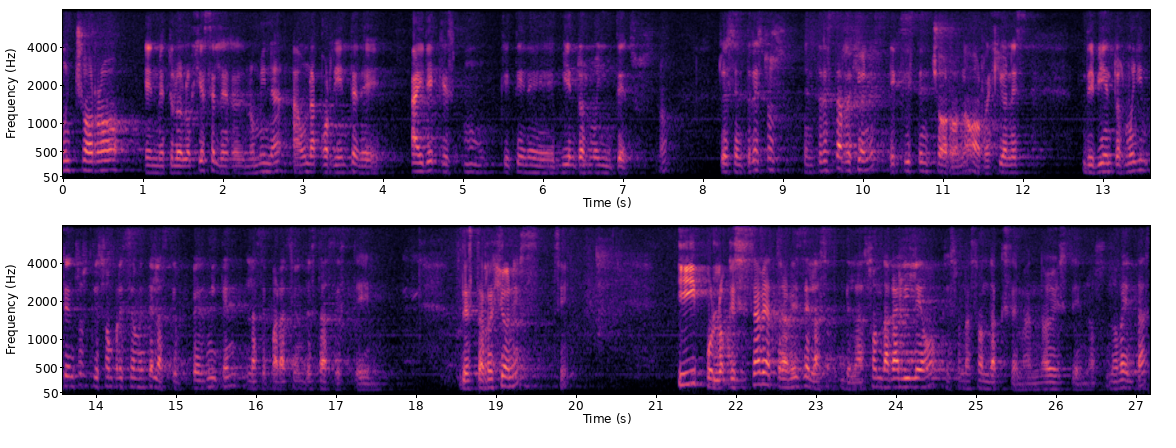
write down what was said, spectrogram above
Un chorro en meteorología se le denomina a una corriente de aire que, es, que tiene vientos muy intensos. ¿no? Entonces, entre, estos, entre estas regiones existen chorros, ¿no? o regiones de vientos muy intensos que son precisamente las que permiten la separación de estas, este, de estas regiones. ¿sí? Y por lo que se sabe a través de la, de la sonda Galileo, que es una sonda que se mandó este, en los noventas,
